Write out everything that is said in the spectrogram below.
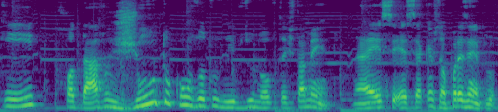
que rodava junto com os outros livros do Novo Testamento. Né? Esse, essa é a questão. Por exemplo,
